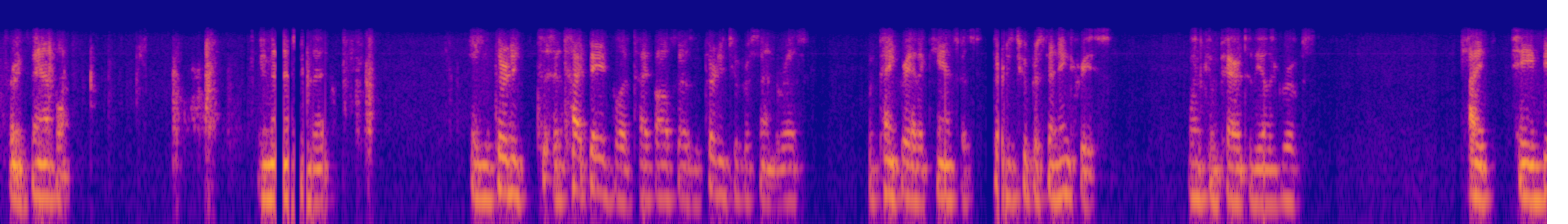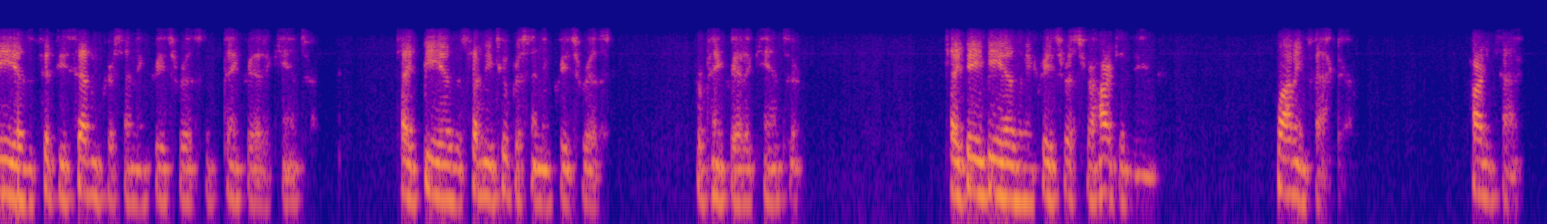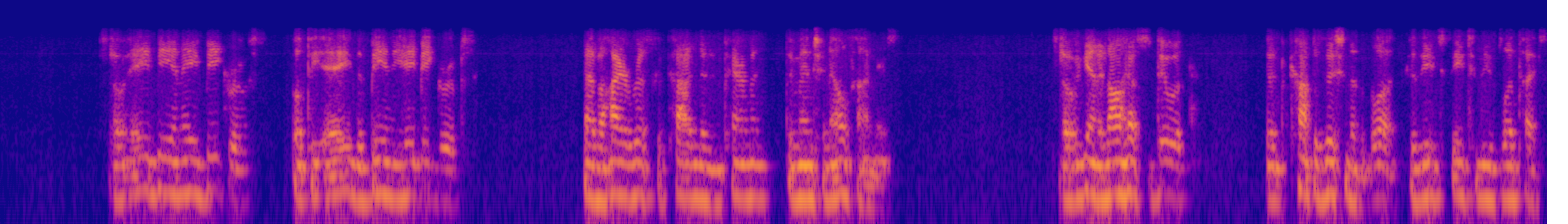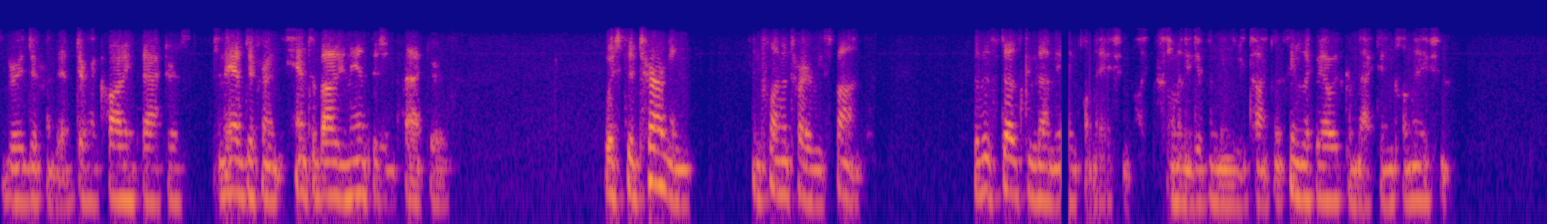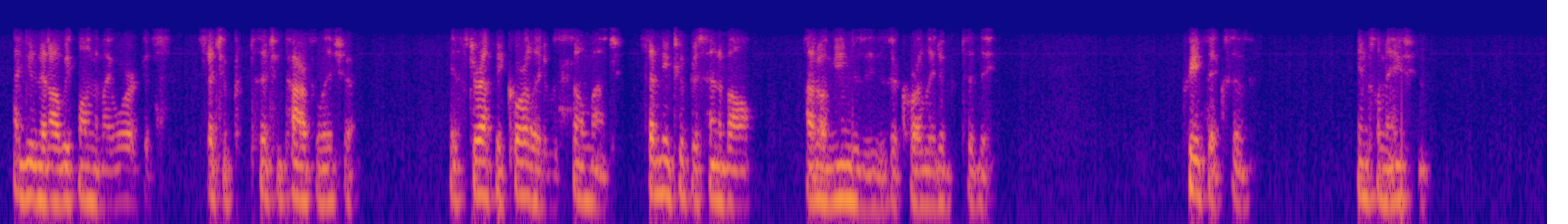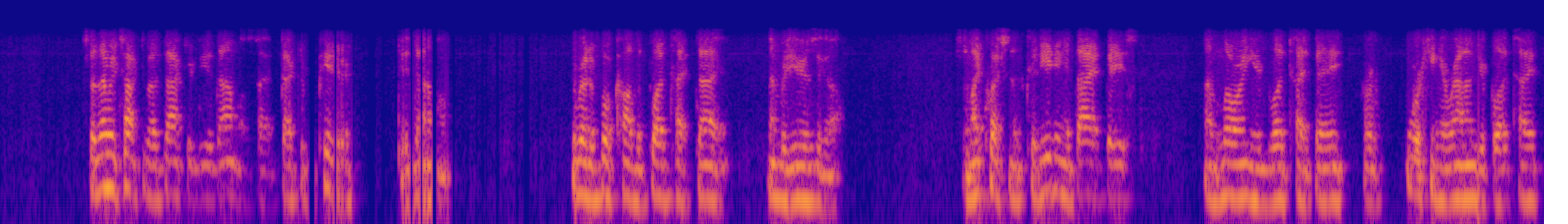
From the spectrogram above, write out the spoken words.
For example, we mentioned that there's a 30 a type A blood type also has a 32% risk of pancreatic cancer, it's a 32% increase when compared to the other groups. Type AB has a 57% increased risk of pancreatic cancer. Type B has a 72% increased risk for pancreatic cancer. Type AB has an increased risk for heart disease, clotting factor, heart attack. So AB and AB groups, both the A, the B, and the AB groups, have a higher risk of cognitive impairment, dementia, and Alzheimer's. So again, it all has to do with the composition of the blood because each each of these blood types is very different. They have different clotting factors and they have different antibody and antigen factors, which determine inflammatory response. So this does come down to inflammation, like so many different things we talked about. It seems like we always come back to inflammation. I do that all week long in my work. It's such a such a powerful issue. It's directly correlated with so much. 72% of all autoimmune diseases are correlated to the prefix of inflammation. So then we talked about Dr. D'Adamo's diet, Dr. Peter D'Adamo, who wrote a book called The Blood Type Diet a number of years ago. So my question is, could eating a diet based on lowering your blood type A or working around your blood type,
